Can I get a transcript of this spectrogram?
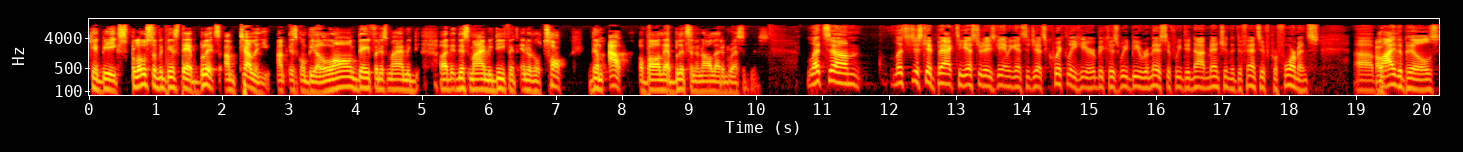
can be explosive against that blitz, I'm telling you, I'm, it's going to be a long day for this Miami, uh, this Miami defense, and it'll talk them out of all that blitzing and all that aggressiveness. Let's um, let's just get back to yesterday's game against the Jets quickly here, because we'd be remiss if we did not mention the defensive performance uh, oh. by the Bills.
